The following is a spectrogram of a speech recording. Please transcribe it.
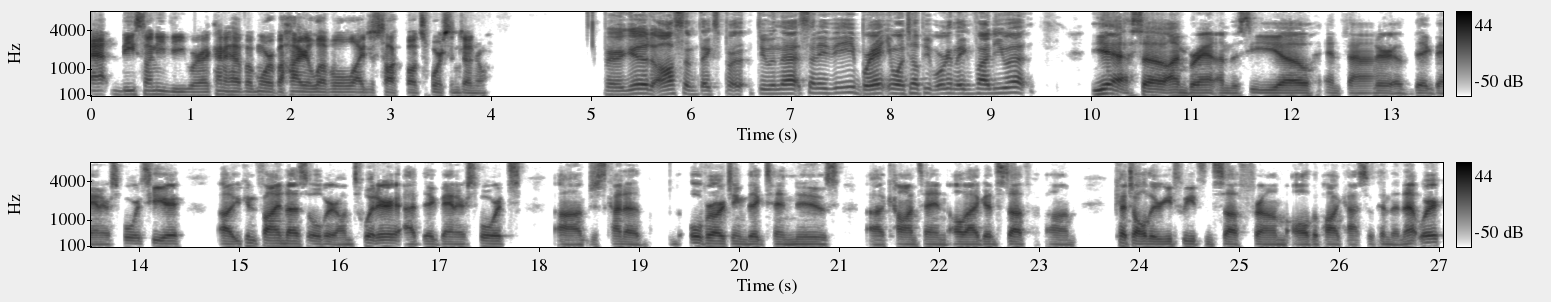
at the Sunny V, where I kind of have a more of a higher level. I just talk about sports in general. Very good, awesome. Thanks for doing that, Sunny V. Brant, you want to tell people where they can find you at? Yeah, so I'm Brant. I'm the CEO and founder of Big Banter Sports here. Uh, you can find us over on Twitter at Big Banter Sports, um, just kind of overarching Big Ten news, uh, content, all that good stuff. Um, catch all the retweets and stuff from all the podcasts within the network.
